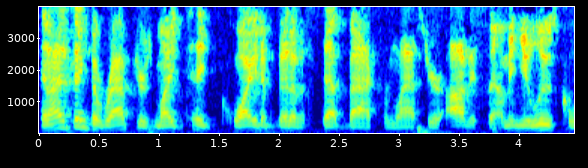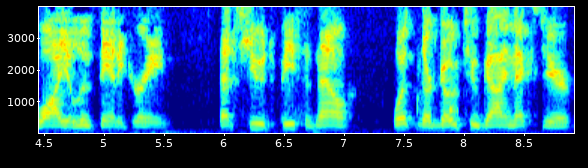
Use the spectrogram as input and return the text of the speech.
and I think the Raptors might take quite a bit of a step back from last year. Obviously, I mean you lose Kawhi, you lose Danny Green. That's huge pieces now. What their go-to guy next year,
